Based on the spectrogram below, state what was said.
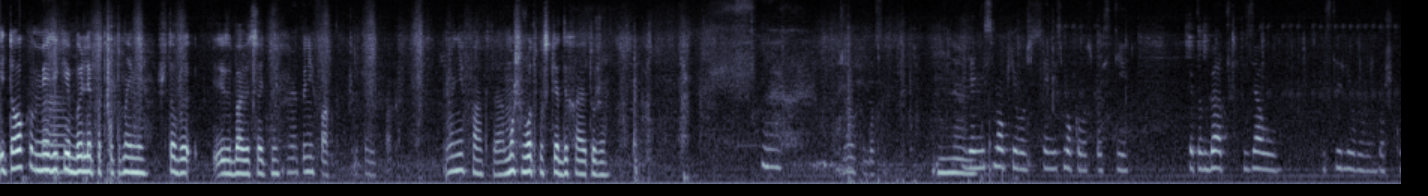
Итог, медики А. были подкупными, чтобы избавиться от них. Но это не факт. Это не факт. Ну не факт, а может в отпуске отдыхают уже. Жалко босса. Я не смог его, я не смог его спасти. Этот гад взял и пострелил ему в башку.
